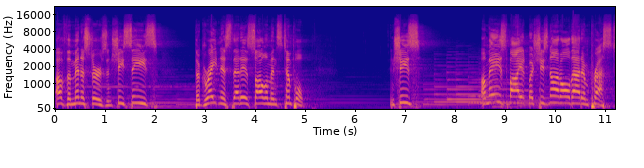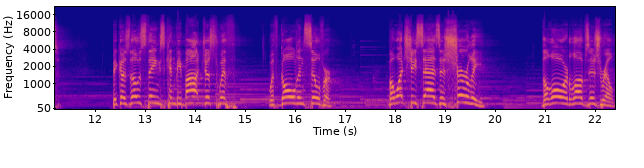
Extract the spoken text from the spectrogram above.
of the ministers, and she sees the greatness that is Solomon's temple. And she's amazed by it, but she's not all that impressed because those things can be bought just with with gold and silver. But what she says is, Surely the Lord loves Israel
